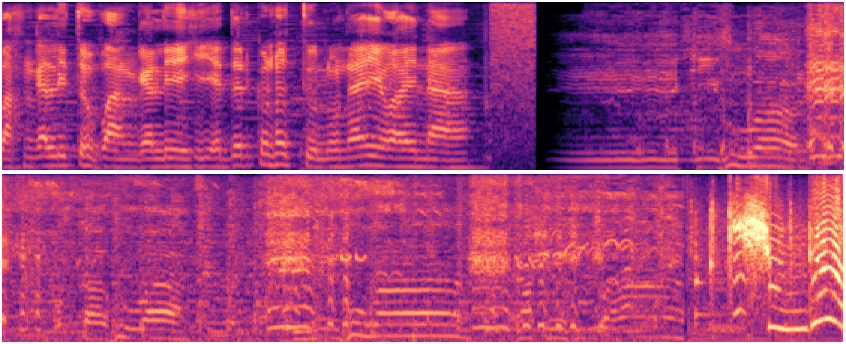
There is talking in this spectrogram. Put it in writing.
বাঙালি তো বাঙালি এদের কোনো তুলনাই হয় না কি হুয়া হুয়া হুয়া হুয়া সুন্দর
